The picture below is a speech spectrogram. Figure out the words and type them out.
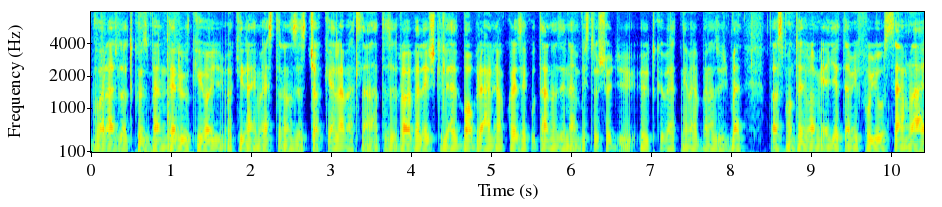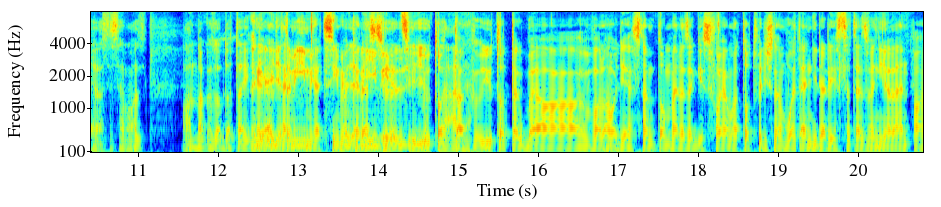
varázslat közben derül ki, hogy a királymesteren az ez csak kellemetlen, hát azért vele is ki lehet babrálni, akkor ezek után azért nem biztos, hogy őt követném ebben az ügyben. De azt mondta, hogy valami egyetemi folyószámlája, azt hiszem az annak az adatai Egy kerültek. egyetemi e-mail címen keresztül e-mail címen, jutottak, pláne. jutottak be a, valahogy Hmm. ezt nem tudom, mert az egész folyamatot, vagyis nem volt ennyire részletezve nyilván a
